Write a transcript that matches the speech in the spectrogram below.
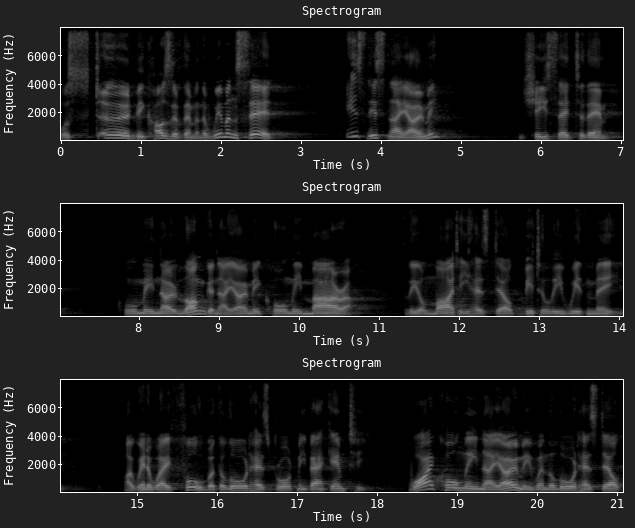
was stirred because of them. And the women said, Is this Naomi? And she said to them, Call me no longer Naomi, call me Mara, for the Almighty has dealt bitterly with me. I went away full, but the Lord has brought me back empty. Why call me Naomi when the Lord has dealt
